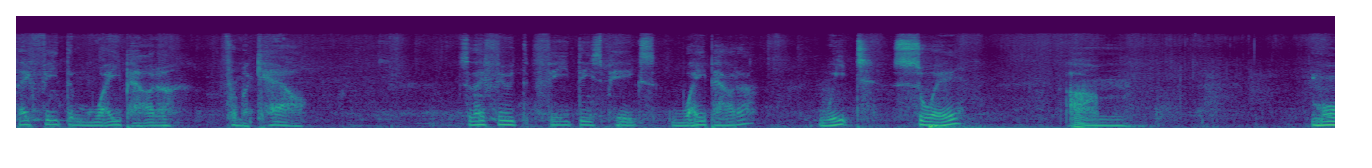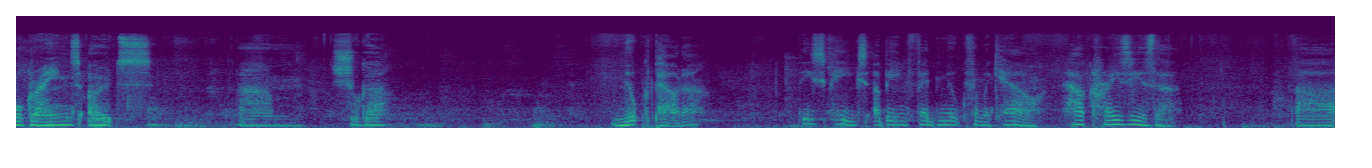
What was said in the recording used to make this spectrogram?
They feed them whey powder from a cow. So they feed, feed these pigs whey powder, wheat, soy, um, more grains, oats, um, sugar, milk powder. These pigs are being fed milk from a cow. How crazy is that? Uh,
